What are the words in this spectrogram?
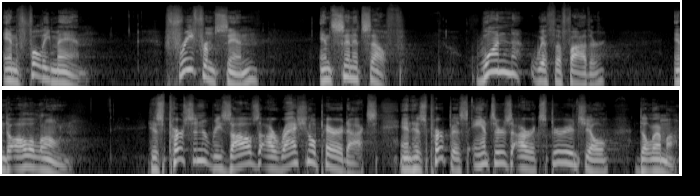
and fully man, free from sin and sin itself, one with the Father and all alone. His person resolves our rational paradox, and his purpose answers our experiential dilemma.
